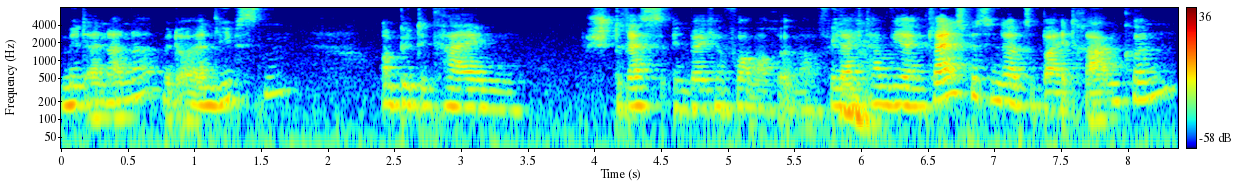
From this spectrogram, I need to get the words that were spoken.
miteinander, mit euren Liebsten und bitte keinen Stress in welcher Form auch immer. Vielleicht genau. haben wir ein kleines bisschen dazu beitragen können.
